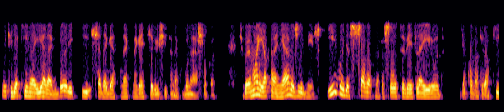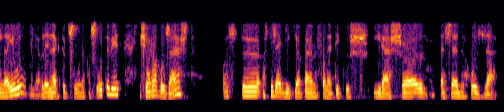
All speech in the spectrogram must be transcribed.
úgyhogy a kínai jelekből így kiszedegetnek, meg egyszerűsítenek vonásokat. És akkor a mai japán nyelv az úgy néz ki, hogy a szavaknak a szótövét leírod gyakorlatilag kínaiul, ugye a legtöbb szónak a szótövét, és a ragozást azt, azt az egyik japán fonetikus írással teszed hozzá.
